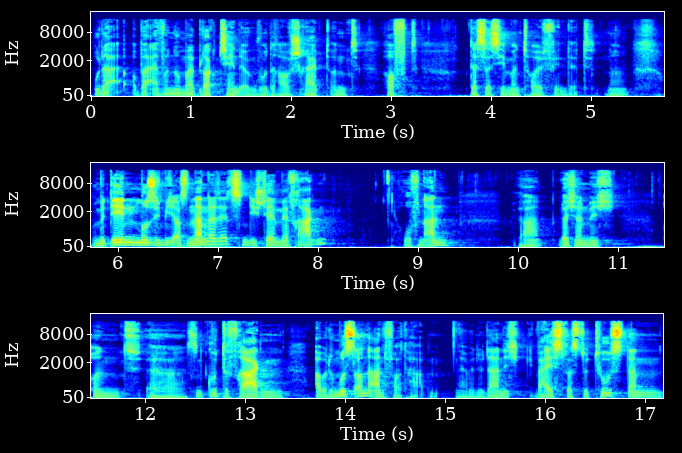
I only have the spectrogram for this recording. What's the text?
oder ob er einfach nur mal Blockchain irgendwo draufschreibt und hofft, dass das jemand toll findet. Ne? Und mit denen muss ich mich auseinandersetzen, die stellen mir Fragen, rufen an, ja, löchern mich und äh, sind gute Fragen, aber du musst auch eine Antwort haben. Ja, wenn du da nicht weißt, was du tust, dann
